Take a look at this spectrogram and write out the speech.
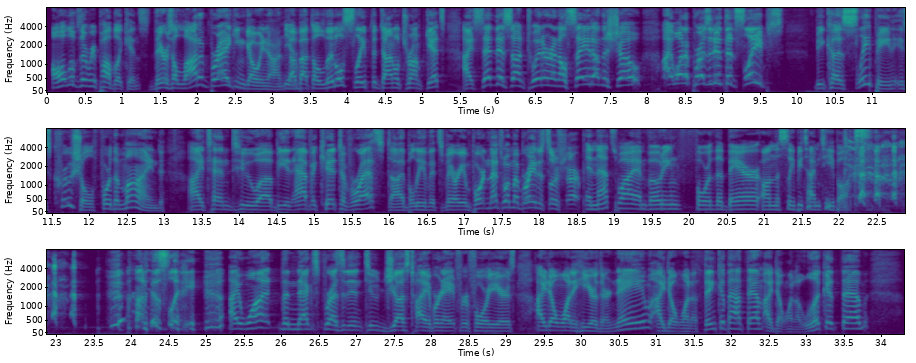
All of the Republicans, there's a lot of bragging going on Yeah. about the little sleep that Donald Trump gets. I said this on Twitter and I'll say it on the show. I want a president that sleeps because sleeping is crucial for the mind. I tend to uh, be an advocate of rest. I believe it's very important. That's why my brain is so sharp. and that's why I'm voting for the bear on the sleepy time tea box. Honestly, I want the next president to just hibernate for four years. I don't want to hear their name. I don't want to think about them. I don't want to look at them.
